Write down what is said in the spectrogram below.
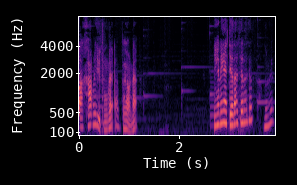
ร้านค้ามันอยู่ตรงนั้นแถวนั้นนี่ไงนี่ไงเจอแล้วเจอแล้วเจอแล้ว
